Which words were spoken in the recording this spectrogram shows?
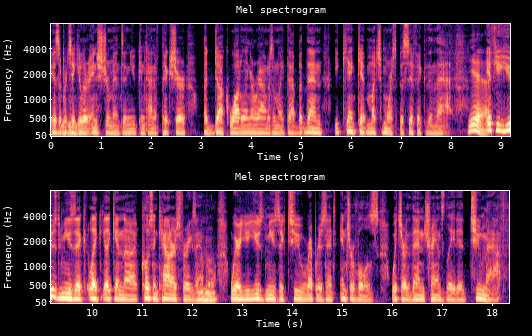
is a particular instrument and you can kind of picture a duck waddling around or something like that but then you can't get much more specific than that. Yeah. if you used music like like in uh, Close Encounters, for example, where you used music to represent intervals, which are then translated to math,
